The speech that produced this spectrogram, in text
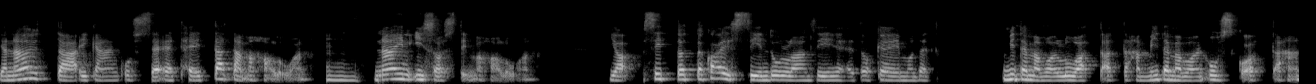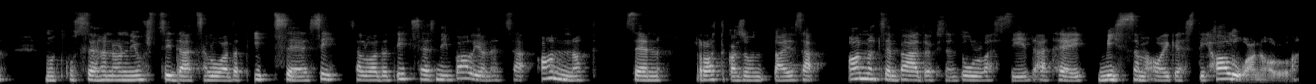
ja näyttää ikään kuin se, että hei, tätä mä haluan. Mm. Näin isosti mä haluan. Ja sitten totta kai siinä tullaan siihen, että okei, mutta et, miten mä voin luottaa tähän, miten mä voin uskoa tähän. Mutta kun sehän on just sitä, että sä luotat itseesi, sä luotat itseesi niin paljon, että sä annat sen ratkaisun tai sä annat sen päätöksen tulla siitä, että hei, missä mä oikeasti haluan olla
